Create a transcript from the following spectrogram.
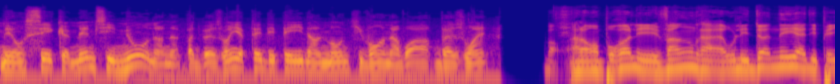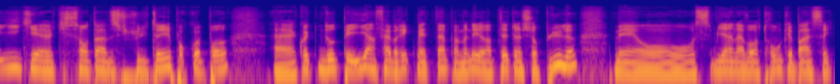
mais on sait que même si nous, on n'en a pas de besoin, il y a peut-être des pays dans le monde qui vont en avoir besoin. Bon, alors on pourra les vendre ou les donner à des pays qui, euh, qui sont en difficulté, pourquoi pas. Euh, Quoique d'autres pays en fabriquent maintenant, pas il y aura peut-être un surplus, là, mais on aussi bien en avoir trop que pas assez.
